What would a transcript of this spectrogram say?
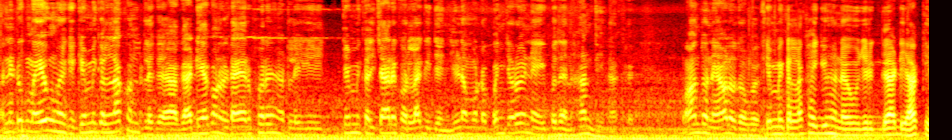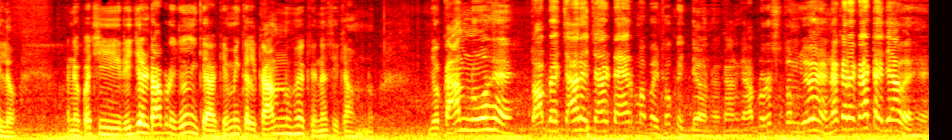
અને ટૂંકમાં એવું હોય કે કેમિકલ નાખો ને એટલે કે આ ગાડી આખો ને ટાયર ફરે એટલે એ કેમિકલ ચારેક વાર લાગી જાય ને ઝીણા મોટા પંચર હોય ને એ બધાને હાંધી નાખે વાંધો નહીં હાલો તો હવે કેમિકલ નખાઈ ગયું છે ને હું જરીક ગાડી હાકી લઉં અને પછી રિઝલ્ટ આપણે જોઈએ કે આ કેમિકલ કામનું છે કે નથી કામનું જો કામનું હોય તો આપણે ચારે ચાર ટાયરમાં ભાઈ ઠોકી જ દેવાનું હોય. કારણ કે આપણો રસ્તો તમે જોયો ને નકરા કાંટા જ આવે છે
